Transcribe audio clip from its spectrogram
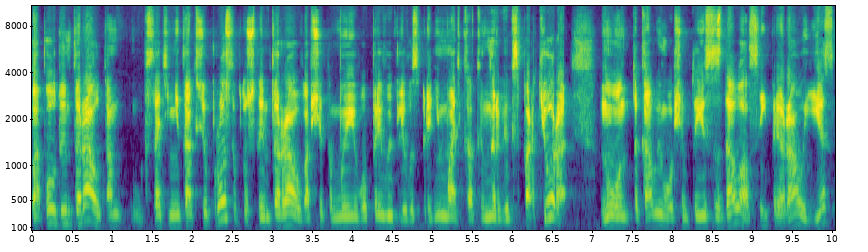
по поводу Интеррау, там, кстати, не так все просто, потому что Интеррау, вообще-то мы его привыкли воспринимать как энергоэкспортера, но он таковым, в общем-то, и создавался. И при РАО ЕС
